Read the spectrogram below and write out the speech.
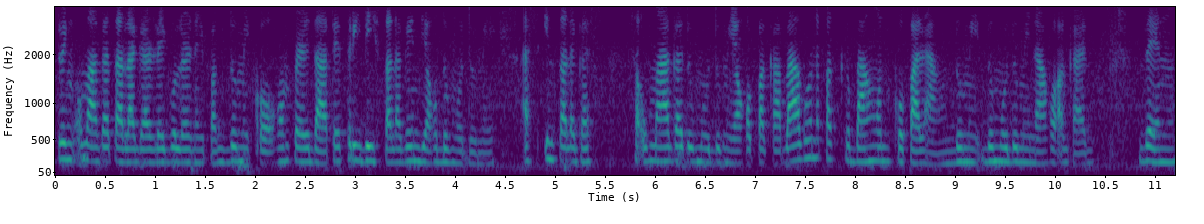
tuwing umaga talaga, regular na yung pagdumi ko. Compare dati, 3 days talaga hindi ako dumudumi. As in talaga, sa umaga dumudumi ako. Pagka bago na pagkabangon ko pa lang, dumi, dumudumi na ako agad. Then,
